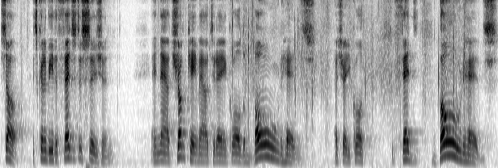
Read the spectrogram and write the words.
So it's going to be the Fed's decision. And now Trump came out today and called them boneheads. That's right, he called the Fed boneheads.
